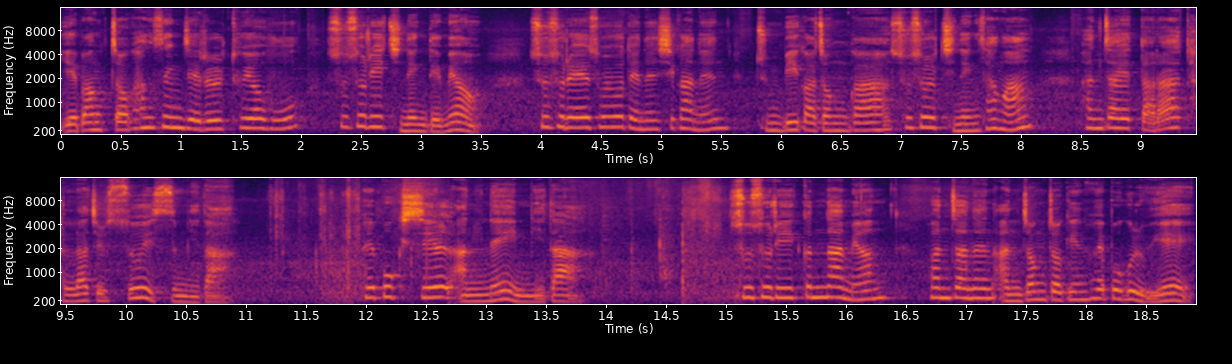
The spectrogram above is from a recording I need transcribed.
예방적 항생제를 투여 후 수술이 진행되며 수술에 소요되는 시간은 준비 과정과 수술 진행 상황, 환자에 따라 달라질 수 있습니다. 회복실 안내입니다. 수술이 끝나면 환자는 안정적인 회복을 위해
